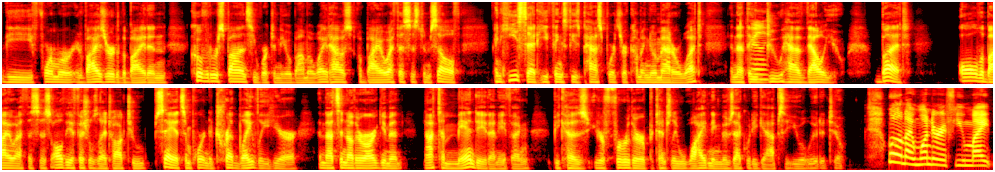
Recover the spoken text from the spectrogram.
the former advisor to the Biden COVID response. He worked in the Obama White House, a bioethicist himself. And he said he thinks these passports are coming no matter what and that they really? do have value. But all the bioethicists, all the officials I talked to say it's important to tread lightly here. And that's another argument not to mandate anything because you're further potentially widening those equity gaps that you alluded to. Well, and I wonder if you might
